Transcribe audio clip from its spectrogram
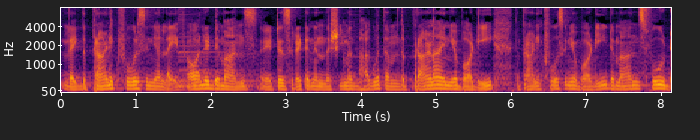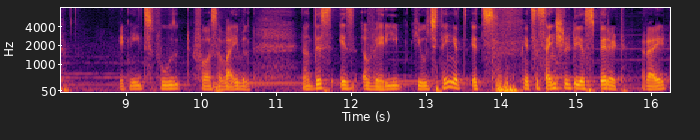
Like the pranic force in your life all it demands it is written in the Shrimad Bhagavatam the prana in your body the pranic force in your body demands food it needs food for survival. Now this is a very huge thing. It's it's it's essential to your spirit right?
